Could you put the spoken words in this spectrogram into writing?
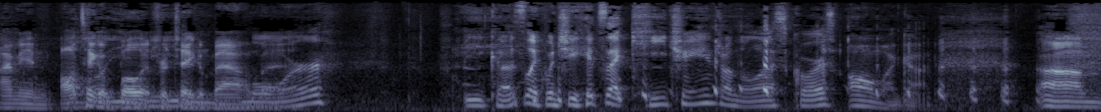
I mean, I'll take a All you bullet for take a and bow. but- More. Because like when she hits that key change on the last chorus, oh my god. Um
